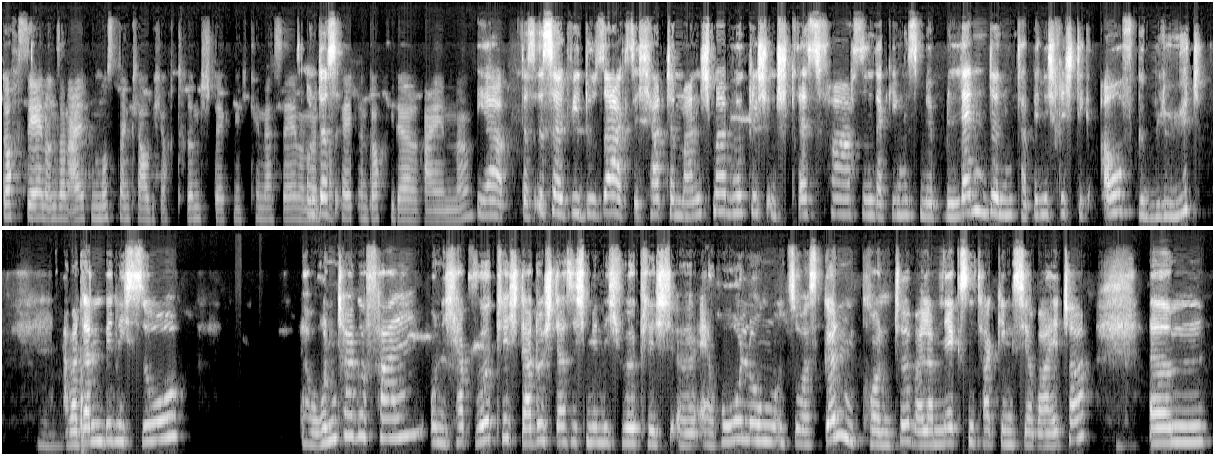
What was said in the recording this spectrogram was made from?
doch sehr in unseren alten Mustern, glaube ich, auch drinstecken. Ich kenne das selber. Man und das fällt dann doch wieder rein. Ne? Ja, das ist halt, wie du sagst. Ich hatte manchmal wirklich in Stressphasen, da ging es mir blendend, da bin ich richtig aufgeblüht. Mhm. Aber dann bin ich so heruntergefallen. Und ich habe wirklich dadurch, dass ich mir nicht wirklich äh, Erholung und sowas gönnen konnte, weil am nächsten Tag ging es ja weiter, ähm,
